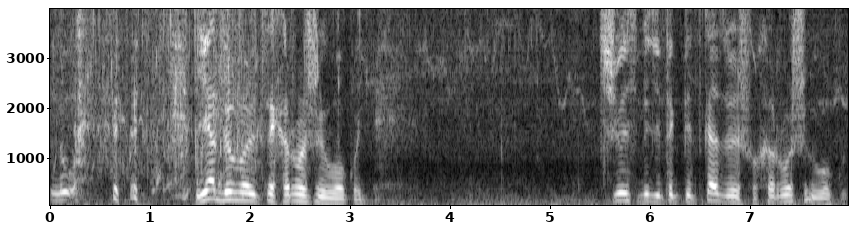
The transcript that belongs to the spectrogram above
Ну, я думаю, це хороший окунь. Щось мені так підказує, що хороший окунь.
